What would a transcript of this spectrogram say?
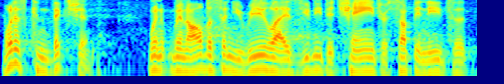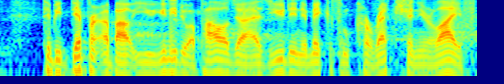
What is conviction? When, when all of a sudden you realize you need to change or something needs to, to be different about you, you need to apologize, you need to make some correction in your life.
